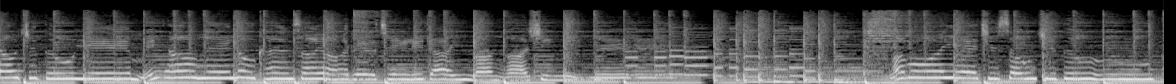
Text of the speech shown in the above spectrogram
ရောက်ချစ်သူရေမင်းအောင်ငယ်လို့ခံစားရတဲ့အချိန်လေးတိုင်းမှာငါရှိနေမယ်ငါဘဝရဲ့ချစ်ဆုံးချစ်သူဘ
